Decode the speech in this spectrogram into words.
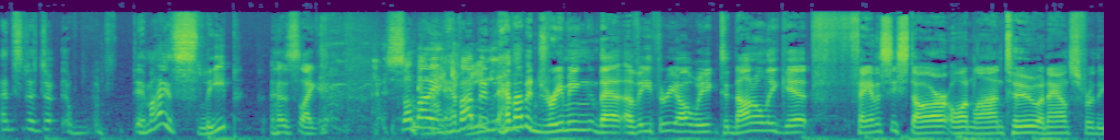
That's, am I asleep? It's like somebody I have I been have I been dreaming that of E3 all week to not only get Phantasy Star Online 2 announced for the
